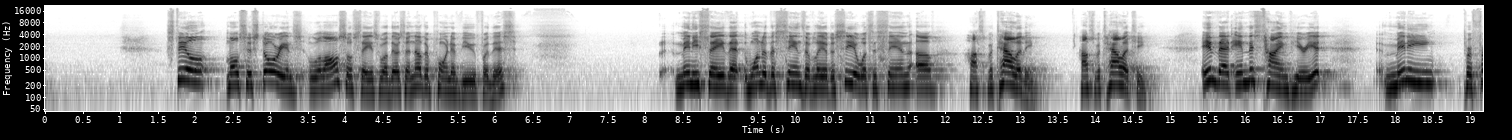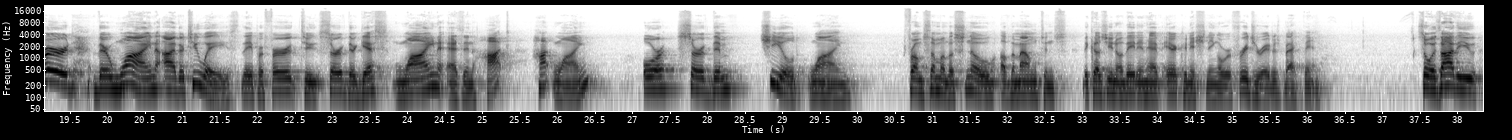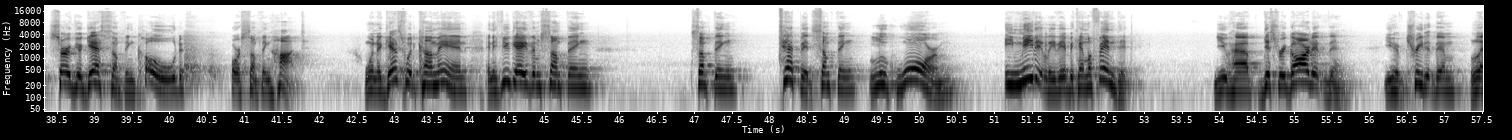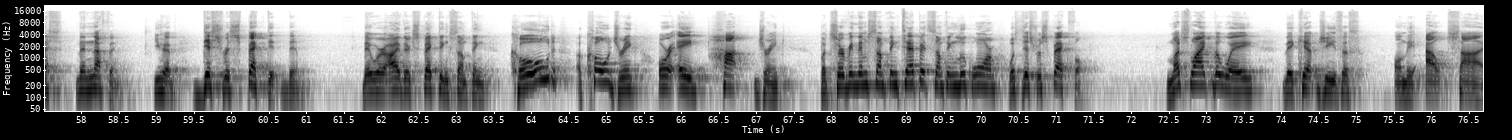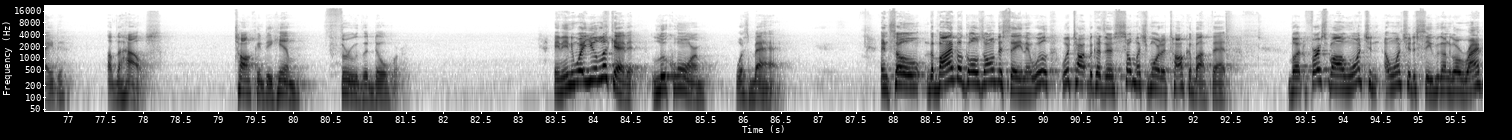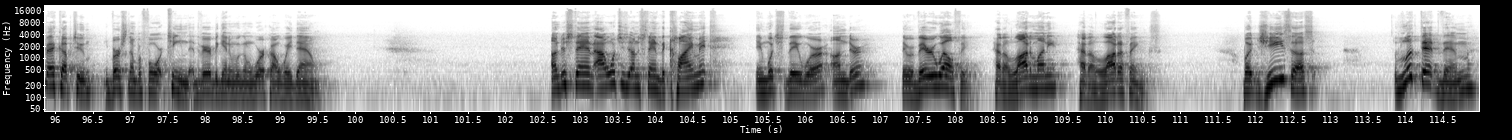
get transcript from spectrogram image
Still, most historians will also say as well, there's another point of view for this. Many say that one of the sins of Laodicea was the sin of hospitality. Hospitality. In that, in this time period, Many preferred their wine either two ways. They preferred to serve their guests wine, as in hot, hot wine, or serve them chilled wine from some of the snow of the mountains because, you know, they didn't have air conditioning or refrigerators back then. So it's either you serve your guests something cold or something hot. When a guest would come in, and if you gave them something, something tepid, something lukewarm, immediately they became offended. You have disregarded them. You have treated them less than nothing. You have disrespected them. They were either expecting something cold, a cold drink, or a hot drink. But serving them something tepid, something lukewarm, was disrespectful. Much like the way they kept Jesus on the outside of the house, talking to him through the door. And any way you look at it, lukewarm was bad. And so the Bible goes on to say, and we'll, we'll talk because there's so much more to talk about that. But first of all, I want you, I want you to see, we're going to go right back up to verse number 14. At the very beginning, we're going to work our way down. Understand, I want you to understand the climate in which they were under. They were very wealthy, had a lot of money, had a lot of things. But Jesus looked at them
